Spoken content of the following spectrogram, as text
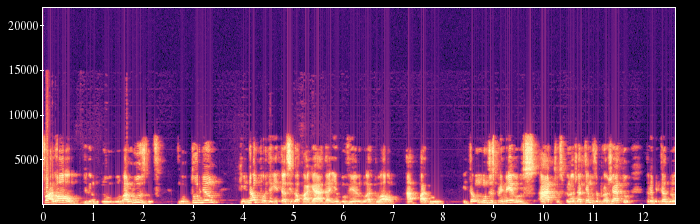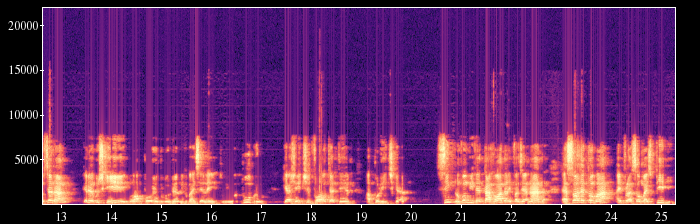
farol, digamos, uma luz no túnel que não poderia ter sido apagada e o governo atual apagou. Então, um dos primeiros atos, porque nós já temos o projeto tramitando no Senado, queremos que, com o apoio do governo que vai ser eleito em outubro, que a gente volte a ter a política Sim, não vamos inventar roda nem fazer nada, é só retomar a inflação mais PIB.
